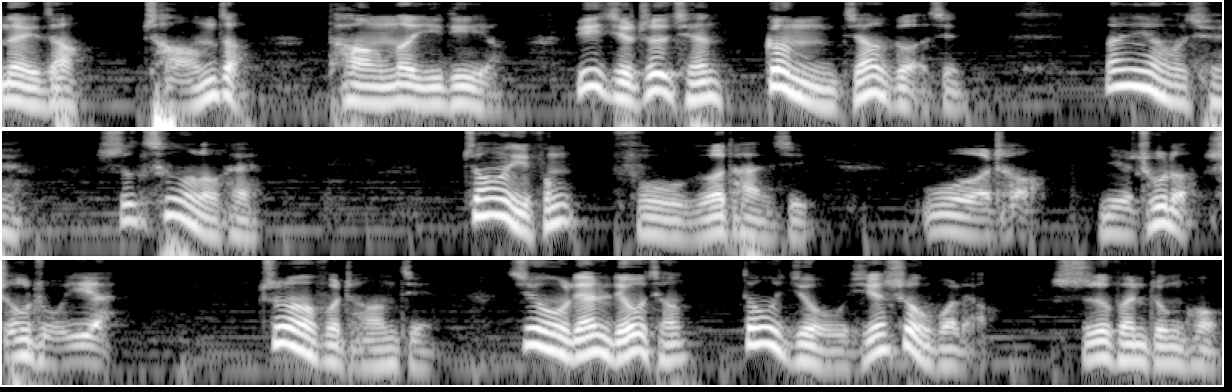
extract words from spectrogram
内脏、肠子淌了一地呀，比起之前更加恶心。哎呀，我去，失策了嘿！张一峰抚额叹息：“我操，你出的馊主意！”这幅场景。就连刘强都有些受不了。十分钟后，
